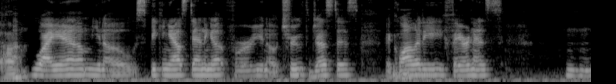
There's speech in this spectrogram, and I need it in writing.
uh-huh. um, who I am, you know, speaking out, standing up for you know truth, justice, equality, mm-hmm. fairness. Mm-hmm.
